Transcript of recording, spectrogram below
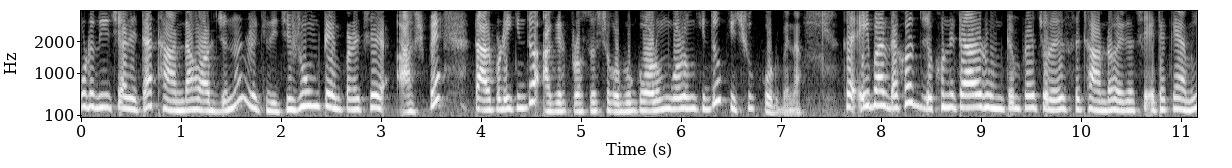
করে দিয়েছি আর এটা ঠান্ডা হওয়ার জন্য রেখে দিয়েছি। রুম টেম্পারেচার আসবে, তারপরেই কিন্তু আগের প্রসেসটা করব। গরম গরম কিন্তু কিছু করবে না। তো এইবার দেখো যখন এটা রুম টেম্পারেচার চলে এসেছে, ঠান্ডা হয়ে গেছে, এটাকে আমি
